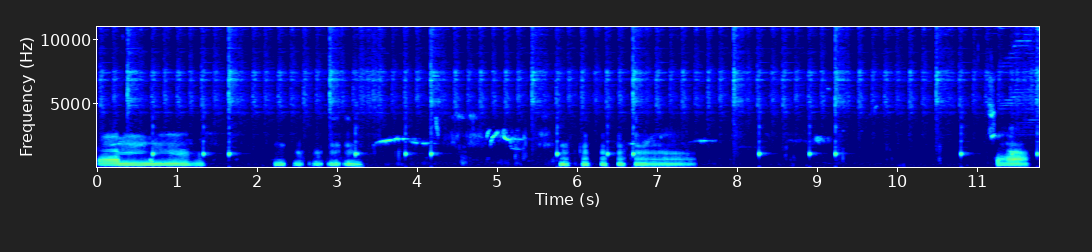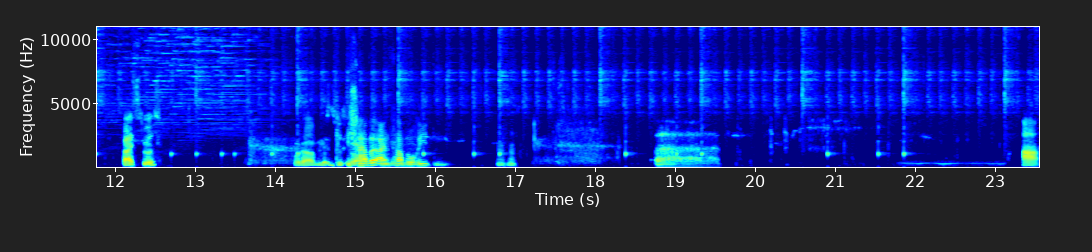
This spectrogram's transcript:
Ähm, Tja, weißt du es? Oder du Ich habe einen Favoriten. Mhm. Äh, A.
